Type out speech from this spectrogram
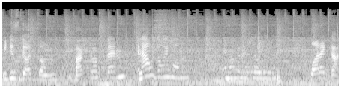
We just got some backdrops then. And now we're going home. And I'm gonna show you what I got.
